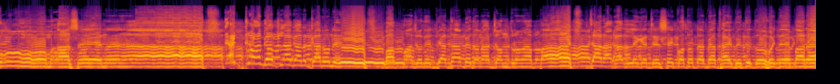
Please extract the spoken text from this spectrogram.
ঘুম আসে না। একটু আঘাত লাগার কারণে বাপ মা যদি ব্যথা বেদনা যন্ত্রণা পায়, যার আঘাত লেগেছে সে কতটা ব্যথায় ব্যতীত হইতে পারে?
